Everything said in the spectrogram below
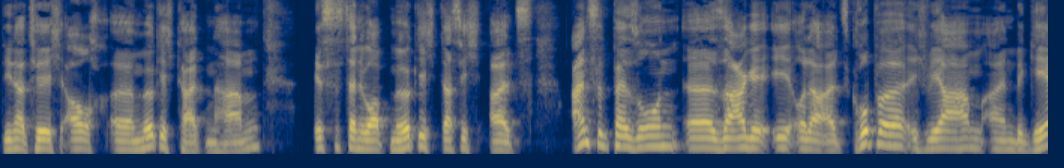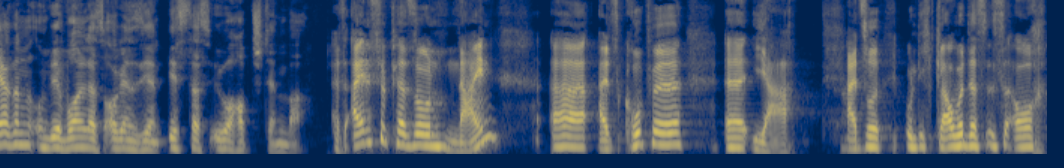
die natürlich auch äh, Möglichkeiten haben ist es denn überhaupt möglich, dass ich als Einzelperson äh, sage eh, oder als Gruppe, ich, wir haben ein Begehren und wir wollen das organisieren. Ist das überhaupt stemmbar? Als Einzelperson nein, äh, als Gruppe äh, ja. Also und ich glaube, das ist auch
